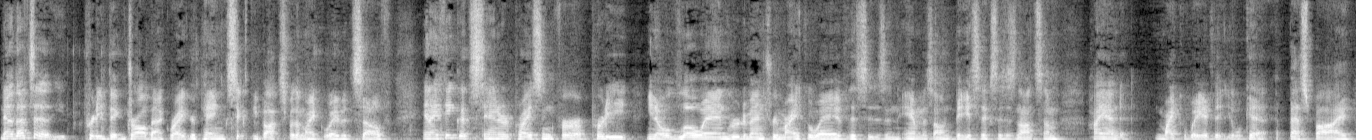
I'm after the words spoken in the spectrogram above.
Now that's a pretty big drawback, right? You're paying 60 bucks for the microwave itself. And I think that's standard pricing for a pretty, you know, low-end rudimentary microwave. This is an Amazon Basics. This is not some high-end microwave that you'll get at Best Buy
